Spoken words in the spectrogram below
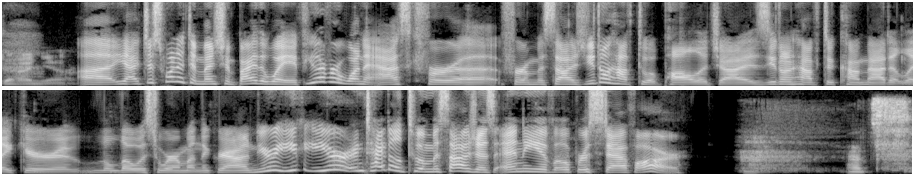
Danya. Uh, yeah, I just wanted to mention. By the way, if you ever want to ask for a for a massage, you don't have to apologize. You don't have to come at it like you're the lowest worm on the ground. You're you, you're entitled to a massage, as any of Oprah's staff are. That's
